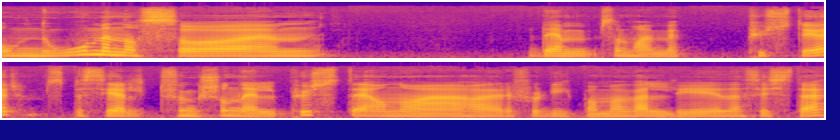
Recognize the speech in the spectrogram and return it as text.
om nå, men også um, det som har med pust å gjøre. Spesielt funksjonell pust. Det er jo noe jeg har fordypa meg veldig i det siste.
